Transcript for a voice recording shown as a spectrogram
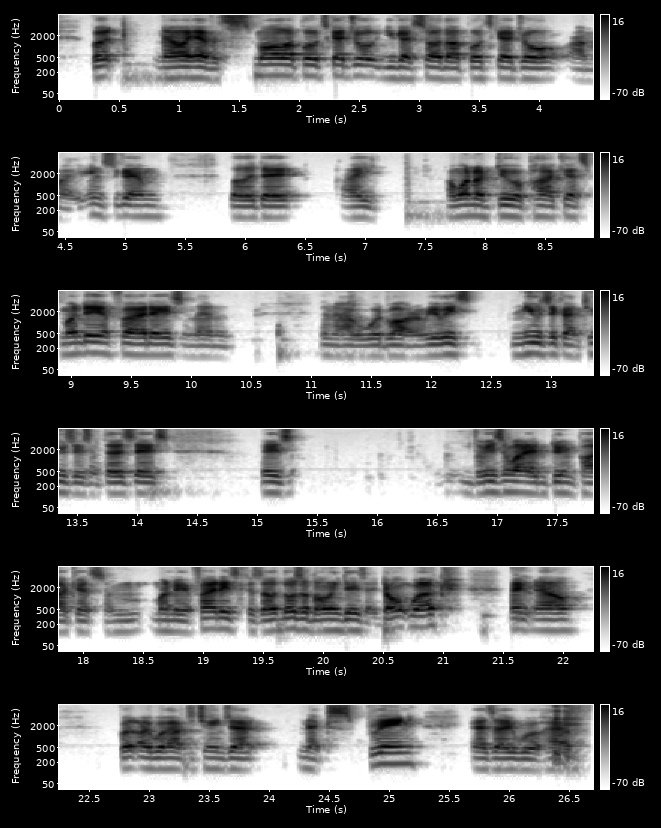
but now I have a small upload schedule. You guys saw the upload schedule on my Instagram the other day. I I want to do a podcast Monday and Fridays, and then and I would want to release music on Tuesdays and Thursdays. Is the reason why I'm doing podcasts on Monday and Fridays because those are the only days I don't work right now. But I will have to change that next spring, as I will have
